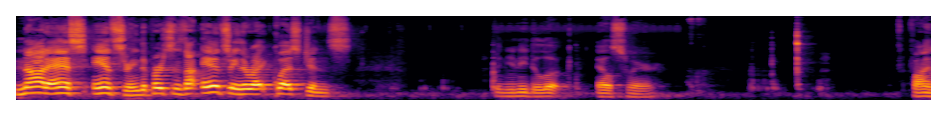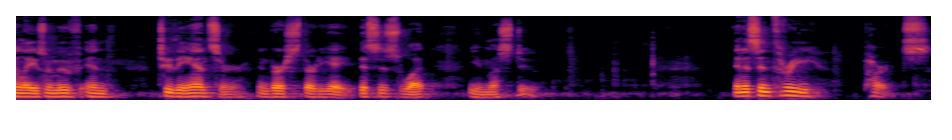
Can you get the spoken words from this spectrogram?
not as- answering, the person's not answering the right questions, then you need to look elsewhere. Finally, as we move into the answer in verse 38, this is what you must do. And it's in three parts.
